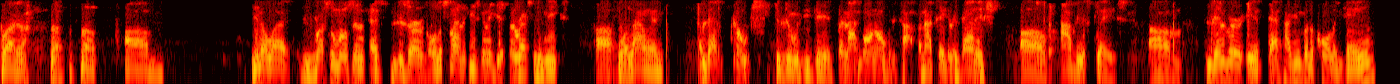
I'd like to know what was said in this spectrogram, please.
but uh, well, um, you know what? Russell Wilson has deserved all the slander he's going to get for the rest of the week uh, for allowing that coach to do what he did, for not going over the top, for not taking advantage of obvious plays. Um, Denver is that's how you're going to call a game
